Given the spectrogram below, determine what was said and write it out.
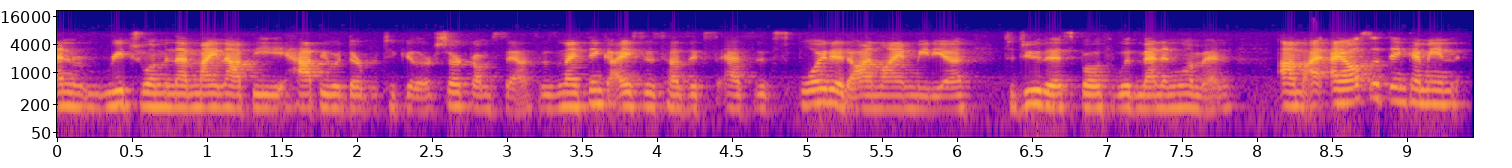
and reach women that might not be happy with their particular circumstances. And I think ISIS has, ex- has exploited online media to do this, both with men and women. Um, I, I also think, I mean,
